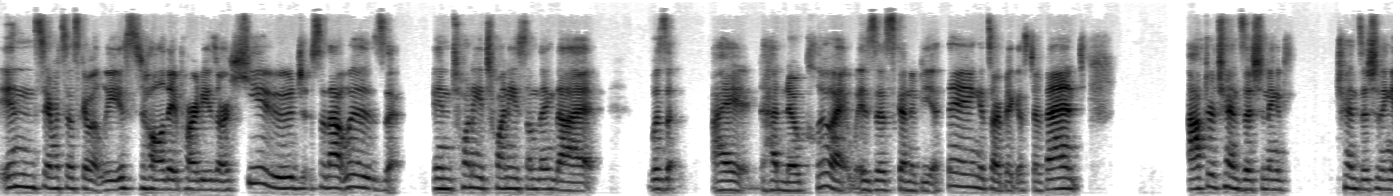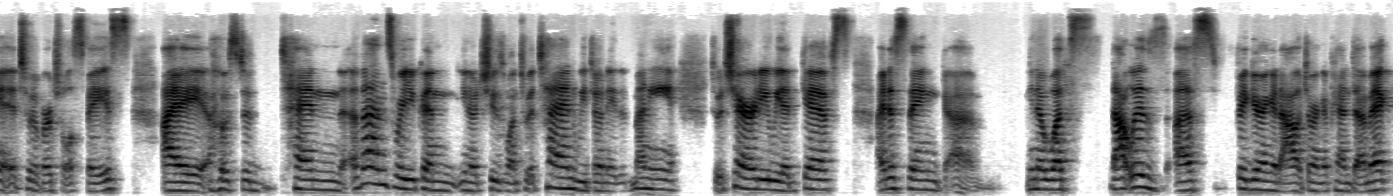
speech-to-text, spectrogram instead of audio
in San Francisco at least holiday parties are huge. So that was in 2020 something that was I had no clue. I, is this going to be a thing? It's our biggest event after transitioning transitioning it to a virtual space i hosted 10 events where you can you know choose one to attend we donated money to a charity we had gifts i just think um, you know what's that was us figuring it out during a pandemic.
